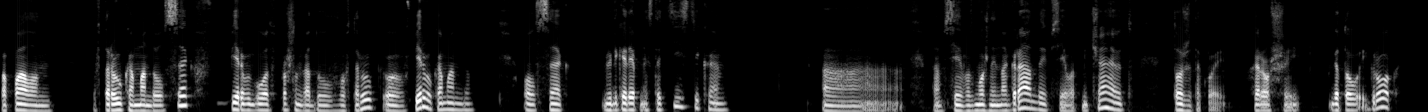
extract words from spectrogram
Попал он во вторую команду All-Sec в первый год, в прошлом году во вторую, э, в первую команду. Allsec, великолепная статистика, а, там все возможные награды, все его отмечают. Тоже такой хороший готовый игрок,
